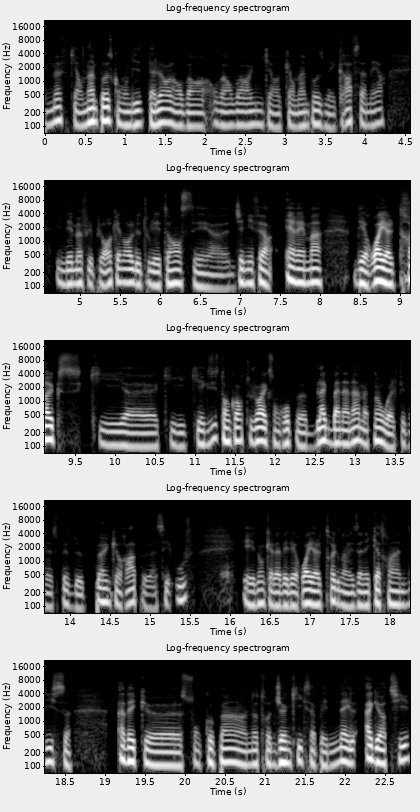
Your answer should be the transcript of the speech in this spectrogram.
meufs qui en imposent, comme on disait tout à l'heure, là on va, on va en voir une qui en, impose, mais grave sa mère. Une des meufs les plus rock'n'roll de tous les temps, c'est euh, Jennifer RMA des Royal Trucks qui, euh, qui, qui existe encore toujours avec son groupe Black Banana maintenant où elle fait une espèce de punk rap assez ouf. Et donc elle avait les Royal Trucks dans les années 90 avec son copain, un autre junkie qui s'appelait Neil Haggerty.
